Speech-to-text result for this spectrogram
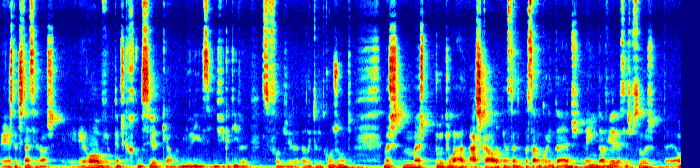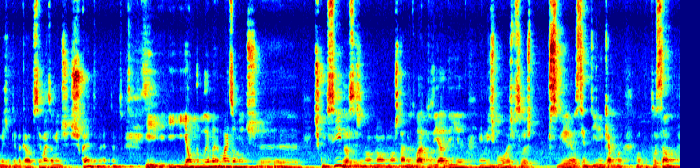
a esta distância nós é óbvio que temos que reconhecer que há uma melhoria significativa se formos ver a leitura de conjunto, mas, mas, por outro lado, à escala, pensando que passaram 40 anos, ainda haver essas pessoas, ao mesmo tempo acaba por ser mais ou menos chocante, não é? Portanto, e, e, e, é um problema mais ou menos uh, desconhecido, ou seja, não, não, não está no debate do dia a dia em Lisboa as pessoas perceberem ou sentirem que há uma, uma população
